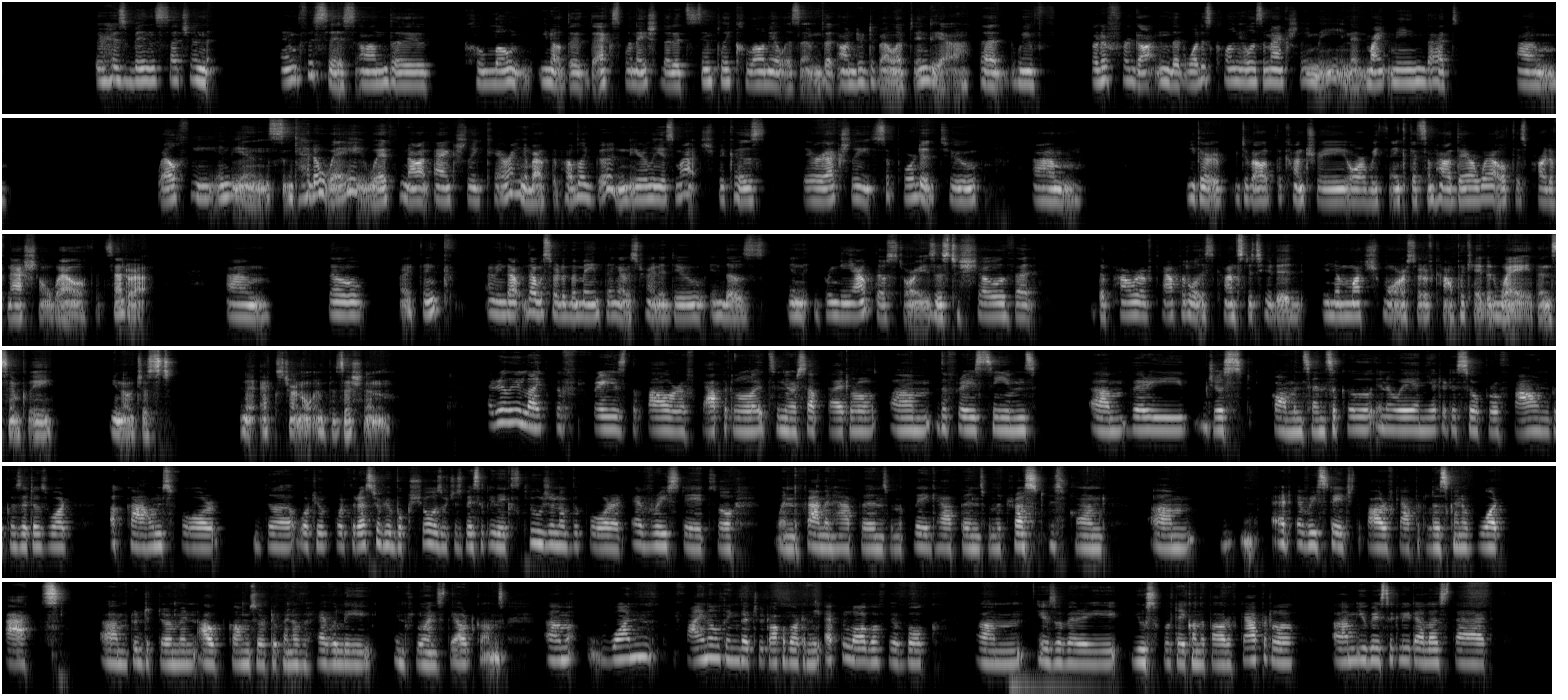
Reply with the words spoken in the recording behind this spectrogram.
there has been such an emphasis on the colon you know the, the explanation that it's simply colonialism that underdeveloped india that we've sort of forgotten that what does colonialism actually mean it might mean that um, wealthy indians get away with not actually caring about the public good nearly as much because they're actually supported to um, either develop the country or we think that somehow their wealth is part of national wealth etc um, so I think, I mean, that that was sort of the main thing I was trying to do in those in bringing out those stories is to show that the power of capital is constituted in a much more sort of complicated way than simply, you know, just an external imposition. I really like the phrase "the power of capital." It's in your subtitle. Um, the phrase seems um, very just commonsensical in a way, and yet it is so profound because it is what accounts for the what your what the rest of your book shows, which is basically the exclusion of the poor at every stage. So when the famine happens, when the plague happens, when the trust is formed, um, at every stage, the power of capital is kind of what acts um, to determine outcomes or to kind of heavily influence the outcomes. Um, one final thing that you talk about in the epilogue of your book um, is a very useful take on the power of capital. Um, you basically tell us that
